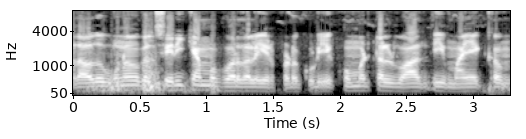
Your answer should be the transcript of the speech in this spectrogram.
அதாவது உணவுகள் செரிக்காமல் போகிறதால ஏற்படக்கூடிய குமட்டல் வாந்தி மயக்கம்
